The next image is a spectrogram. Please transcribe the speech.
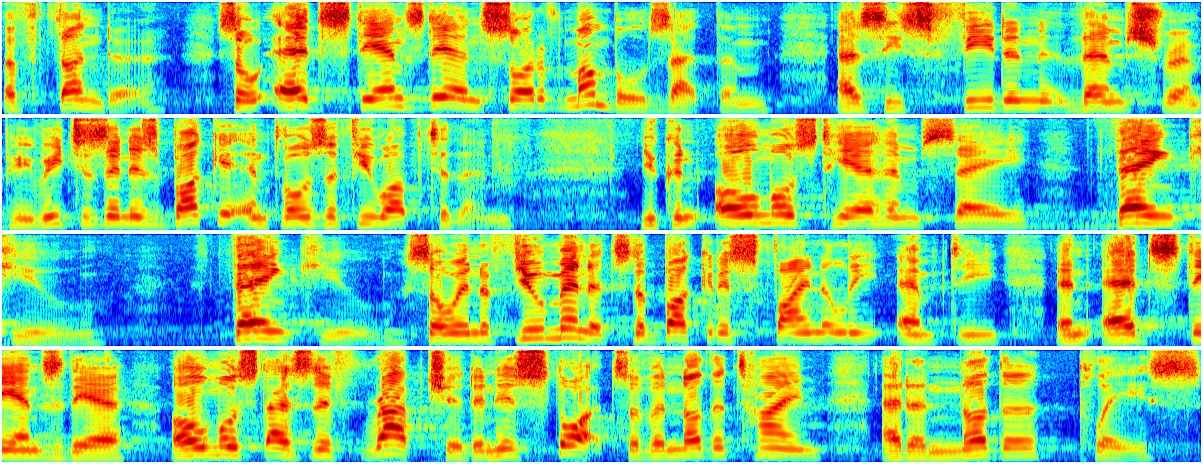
of thunder. So Ed stands there and sort of mumbles at them as he's feeding them shrimp. He reaches in his bucket and throws a few up to them. You can almost hear him say, Thank you, thank you. So in a few minutes, the bucket is finally empty, and Ed stands there almost as if raptured in his thoughts of another time at another place.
